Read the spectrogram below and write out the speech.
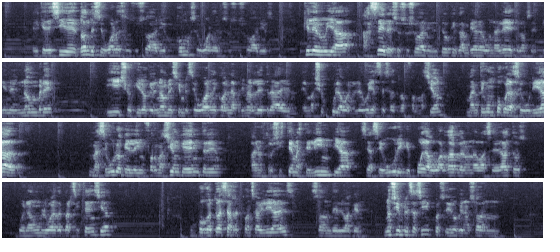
el que decide dónde se guardan esos usuarios, cómo se guardan esos usuarios, qué le voy a hacer a esos usuarios, le tengo que cambiar alguna letra, no sé, tiene el nombre y yo quiero que el nombre siempre se guarde con la primera letra en, en mayúscula, bueno, le voy a hacer esa transformación, mantengo un poco la seguridad, me aseguro que la información que entre a nuestro sistema esté limpia, sea segura y que pueda guardarla en una base de datos o en algún lugar de persistencia. Un poco todas esas responsabilidades son del backend. No siempre es así, por eso digo que no son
